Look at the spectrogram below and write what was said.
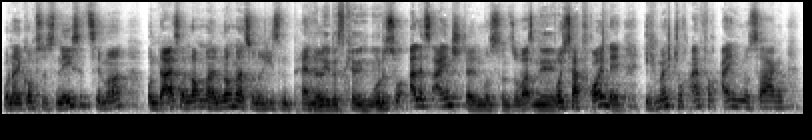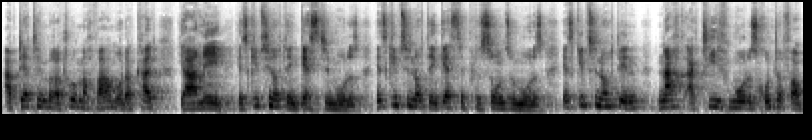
Und dann kommst du ins nächste Zimmer und da ist dann nochmal noch mal so ein riesen Panel, Nee, das ich nicht. wo du so alles einstellen musst und sowas. Nee. Wo ich sage, Freunde, ich möchte doch einfach eigentlich nur sagen, ab der Temperatur mach warm oder kalt. Ja, nee, jetzt gibt's hier noch den Gästemodus, jetzt gibt's hier noch den Gäste plus so und so Modus, jetzt gibt's hier noch den Nachtaktiv-Modus runterfahren.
